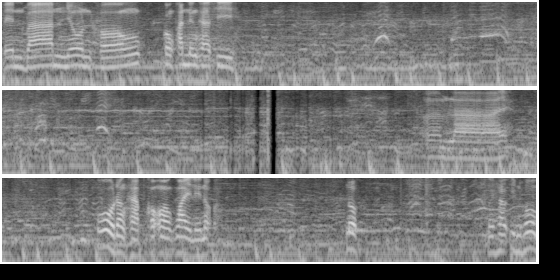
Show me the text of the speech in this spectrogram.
เป็นบ้านโยนของกองพันหนึ่งฮาซี อ้ดังหับเขาออกไวเลยเนาะเนาะนะครับอินโฮม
